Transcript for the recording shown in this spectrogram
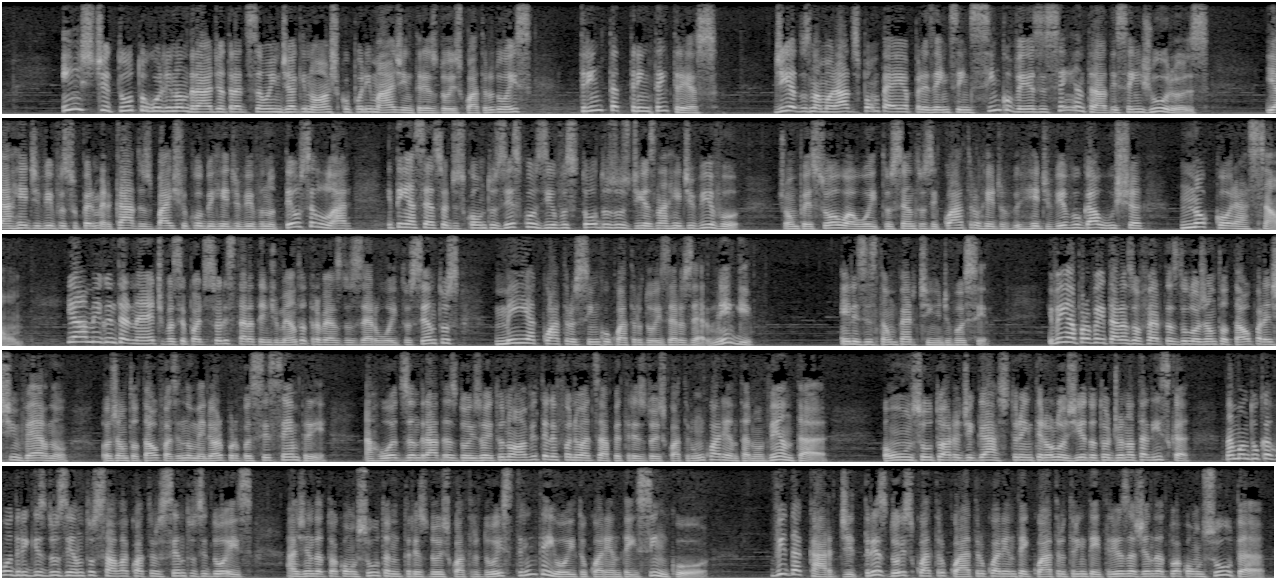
Instituto Gulino Andrade, a tradição em diagnóstico por imagem 3242 3033. Dia dos Namorados Pompeia, presentes em cinco vezes, sem entrada e sem juros. E a Rede Vivo Supermercados, baixe o Clube Rede Vivo no teu celular e tem acesso a descontos exclusivos todos os dias na Rede Vivo. João Pessoa, 804, Rede, Rede Vivo Gaúcha, no coração. E a Amigo Internet, você pode solicitar atendimento através do 0800 645 4200. Ligue, eles estão pertinho de você. E venha aproveitar as ofertas do Lojão Total para este inverno. Lojão Total fazendo o melhor por você sempre. Na Rua dos Andradas 289, o telefone WhatsApp é 3241 4090. Consultório de Gastroenterologia, Dr. Jonathan Lisca. Na Manduca Rodrigues 200, sala 402. Agenda tua consulta no 3242 3845. Vida Card 3244 4433. Agenda tua consulta.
